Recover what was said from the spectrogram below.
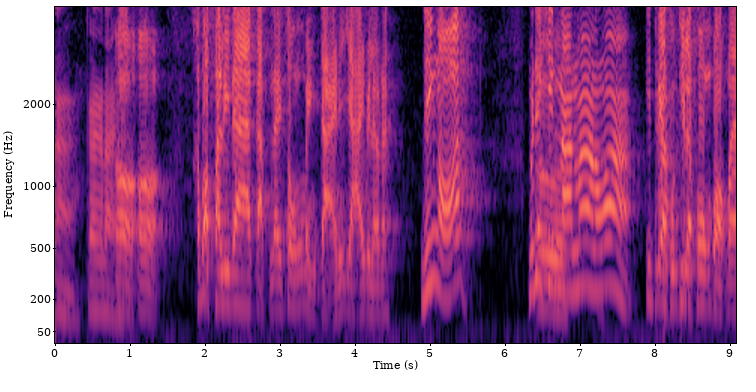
อ่าก็ได้อ๋ออ๋อเขาบอกฟาริดากับนายทรงเหม่งจ่ายนี่ย้ายไปแล้วนะยิงเหรอ ไม่ได้กินนานมากแล้วว่าอิตาคุณธีรพงศ์บอกมา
